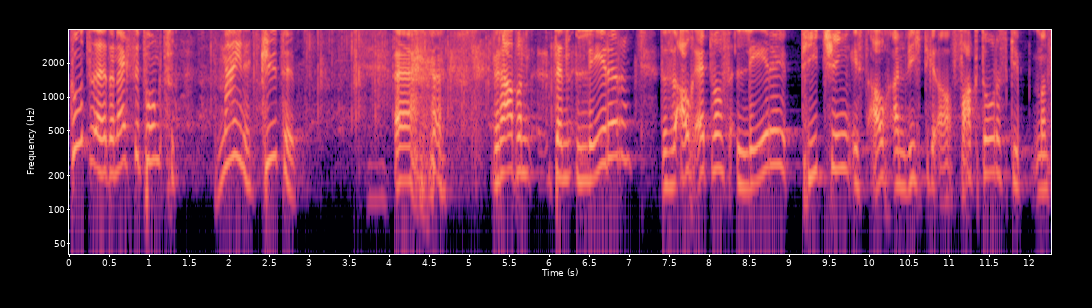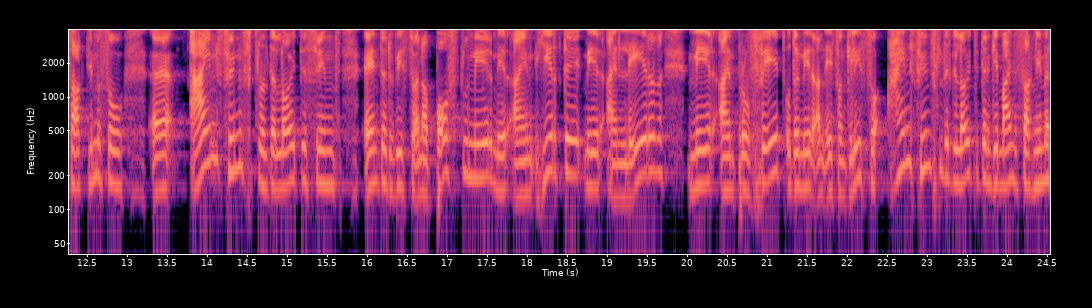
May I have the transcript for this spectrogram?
Gut, äh, der nächste Punkt. Meine Güte. Äh, wir haben den Lehrer, das ist auch etwas, Lehre, Teaching ist auch ein wichtiger Faktor. Es gibt, man sagt immer so, ein Fünftel der Leute sind, entweder bist du ein Apostel mehr, mehr ein Hirte, mehr ein Lehrer, mehr ein Prophet oder mehr ein Evangelist. So ein Fünftel der Leute der Gemeinde sagen immer,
